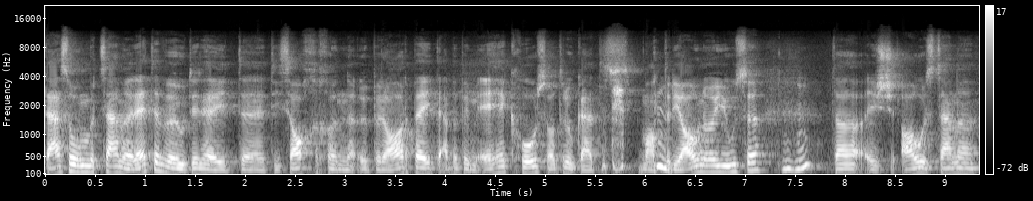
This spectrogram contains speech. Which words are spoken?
diesen Sommer zusammen reden, weil ihr habt, äh, die Sachen können überarbeiten eben beim Ehekurs oder, und gebt das Material neu raus. Mhm. Da ist alles zusammen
